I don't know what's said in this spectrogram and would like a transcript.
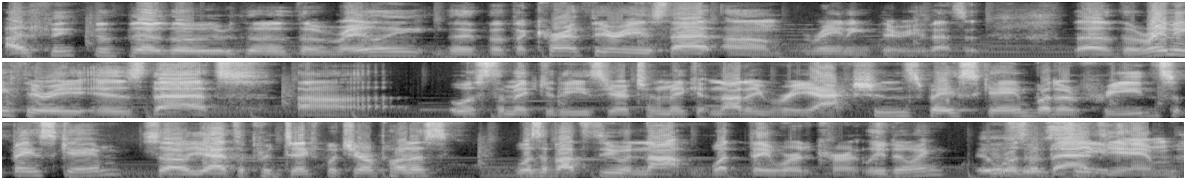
I think that the the the, the railing the, the the current theory is that um raining theory that's it. The the raining theory is that uh was to make it easier to make it not a reactions based game but a reads based game. So you had to predict what your opponent was about to do and not what they were currently doing. It Those was a bad seem- game.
